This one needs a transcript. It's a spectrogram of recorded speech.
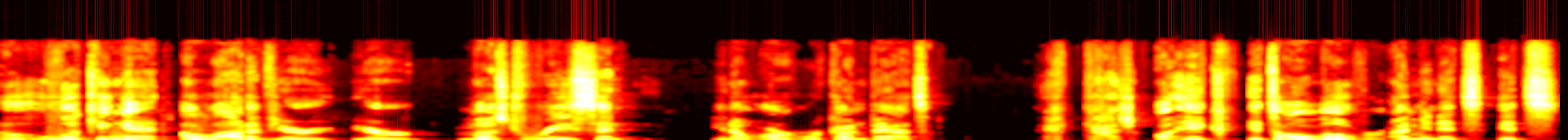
looking at a lot of your your most recent, you know, artwork on bats, gosh, it, it's all over. I mean, it's it's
